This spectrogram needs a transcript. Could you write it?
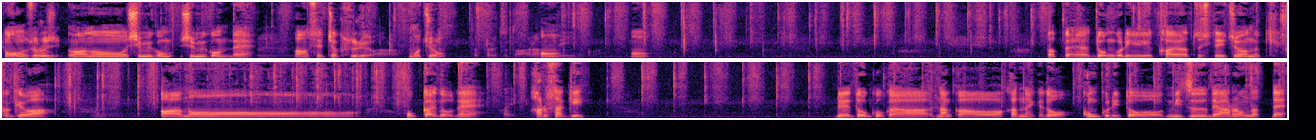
ろ。うんそれあの染み込む染み込んで、あ接着するよ。もちろん。だったらちょっと粗めでいいのか。うんだってどんぐり開発して一番のきっかけは、あのー北海道ではい。春先？冷凍庫かなんかわかんないけどコンクリートを水で洗うんだって。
